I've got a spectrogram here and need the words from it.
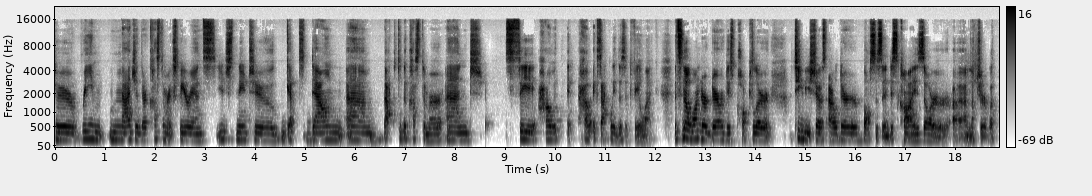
to reimagine their customer experience, you just need to get down um, back to the customer and see how it how exactly does it feel like. It's no wonder there are these popular tv shows out there bosses in disguise or uh, i'm not sure what,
